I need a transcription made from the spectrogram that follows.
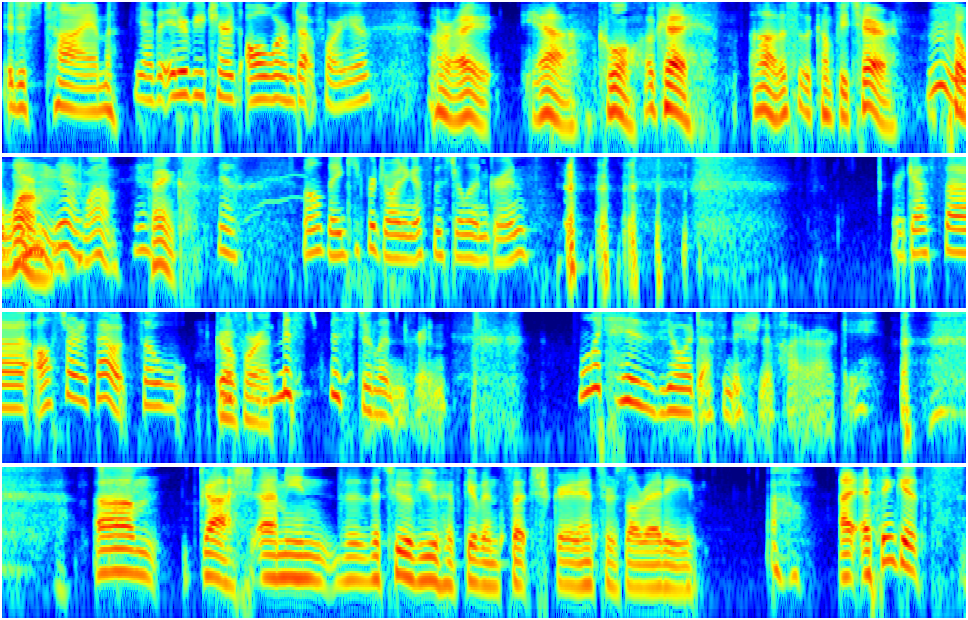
it is time. Yeah, the interview chair is all warmed up for you. All right. Yeah, cool. Okay. Ah, this is a comfy chair. It's so warm. Yeah. Wow. Thanks. Yeah. Well, thank you for joining us, Mr. Lindgren. I guess uh, I'll start us out. So, Go Mr. for it. Mis- Mr. Lindgren. What is your definition of hierarchy? Um, gosh, I mean, the the two of you have given such great answers already. Oh. I, I think it's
